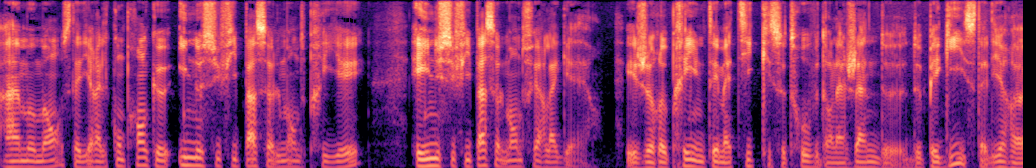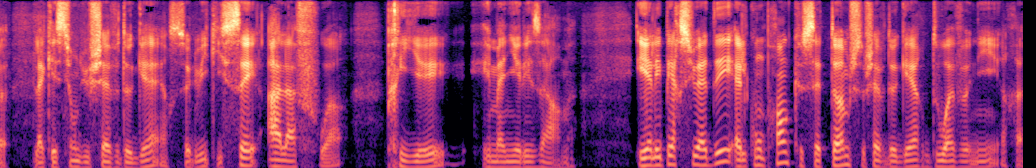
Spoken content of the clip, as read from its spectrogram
à un moment, c'est-à-dire elle comprend qu'il ne suffit pas seulement de prier et il ne suffit pas seulement de faire la guerre. Et je repris une thématique qui se trouve dans la Jeanne de, Peggy, c'est-à-dire euh, la question du chef de guerre, celui qui sait à la fois prier et manier les armes. Et elle est persuadée, elle comprend que cet homme, ce chef de guerre, doit venir, euh,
